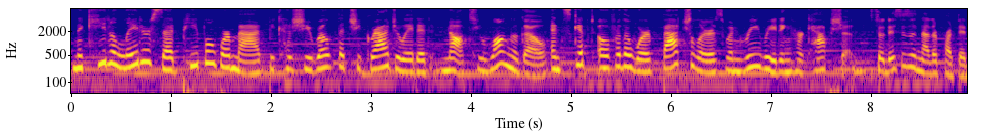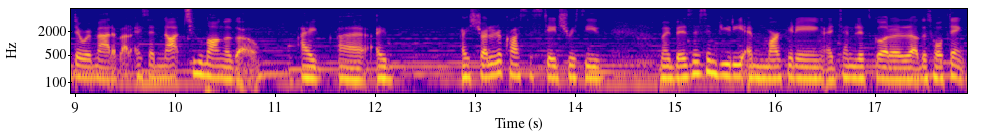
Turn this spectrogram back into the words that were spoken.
Nikita later said people were mad because she wrote that she graduated not too long ago and skipped over the word bachelor's when rereading her caption. So this is another part that they were mad about. I said not too long ago, I uh, I I strutted across the stage to receive my business and beauty and marketing. I attended a school, da, da, da, this whole thing.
